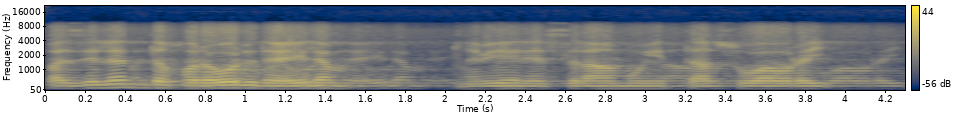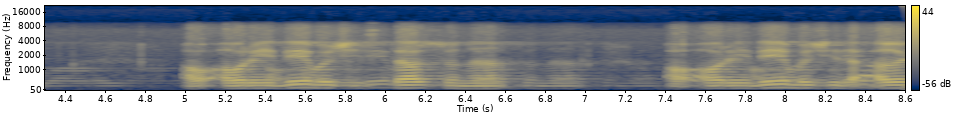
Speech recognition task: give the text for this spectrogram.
فضیلت د خورولو د علم نبی علیہ السلام وی تاسو اورئ او اوریدې بشي تاسو نه او اوریدې بشي د هغه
